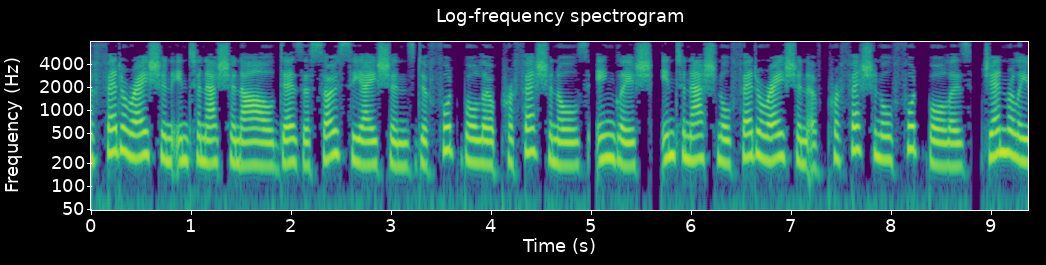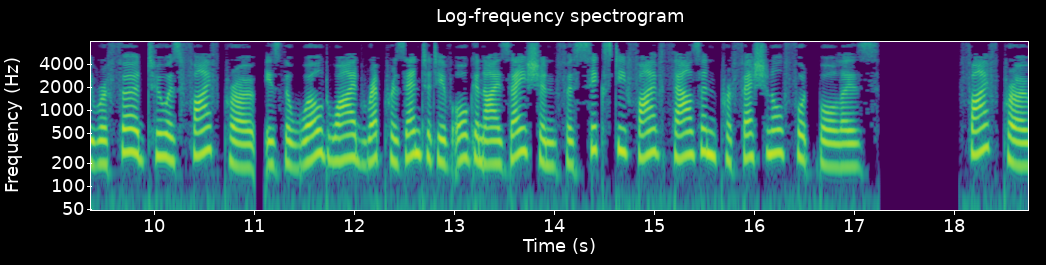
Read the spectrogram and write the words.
The Fédération Internationale des Associations de Footballeurs Professionnels English, International Federation of Professional Footballers, generally referred to as FIFPro, is the worldwide representative organization for 65,000 professional footballers. FIFPro,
